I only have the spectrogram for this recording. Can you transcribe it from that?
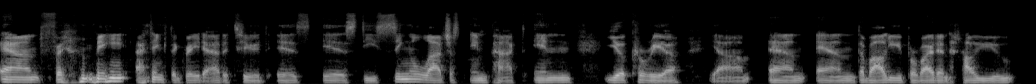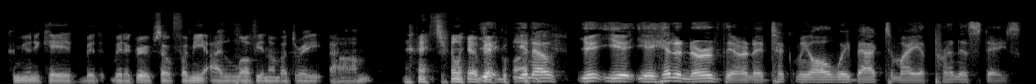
And for me, I think the great attitude is is the single largest impact in your career, yeah, and and the value you provide and how you communicate with with a group. So for me, I love your number three. Um, it's really a big you, one. You know, you, you, you hit a nerve there, and it took me all the way back to my apprentice days.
